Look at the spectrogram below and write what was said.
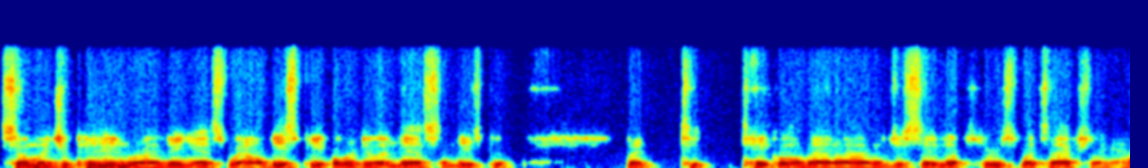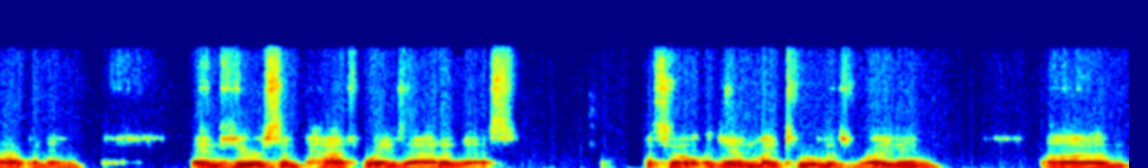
So much opinion writing as well. These people are doing this and these people, but to take all that out and just say, look, here's what's actually happening. And here are some pathways out of this. So again, my tool is writing. Um,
